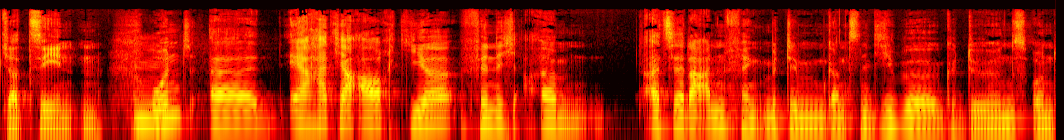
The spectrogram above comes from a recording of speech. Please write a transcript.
Jahrzehnten. Und äh, er hat ja auch hier, finde ich, ähm, als er da anfängt mit dem ganzen Liebegedöns und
